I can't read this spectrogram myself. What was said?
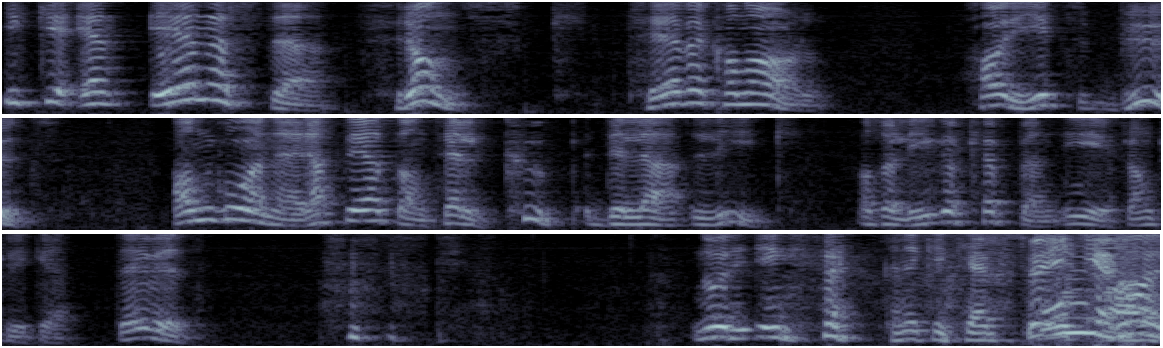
Ikke en eneste fransk TV-kanal har gitt bud angående rettighetene til Coupe de la Ligue, altså ligacupen i Frankrike. David? Når ingen Kan ikke Keg Sports bare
